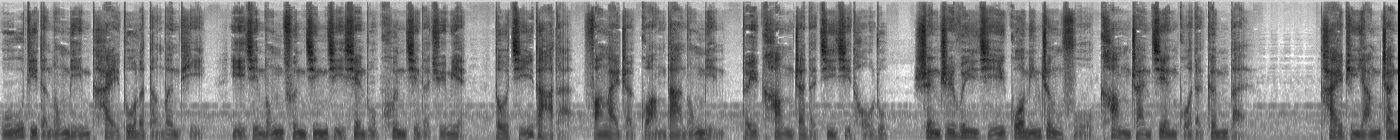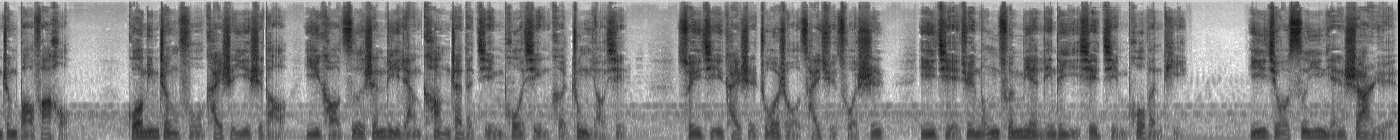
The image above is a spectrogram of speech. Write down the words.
无地的农民太多了等问题，以及农村经济陷入困境的局面。都极大的妨碍着广大农民对抗战的积极投入，甚至危及国民政府抗战建国的根本。太平洋战争爆发后，国民政府开始意识到依靠自身力量抗战的紧迫性和重要性，随即开始着手采取措施，以解决农村面临的一些紧迫问题。一九四一年十二月，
